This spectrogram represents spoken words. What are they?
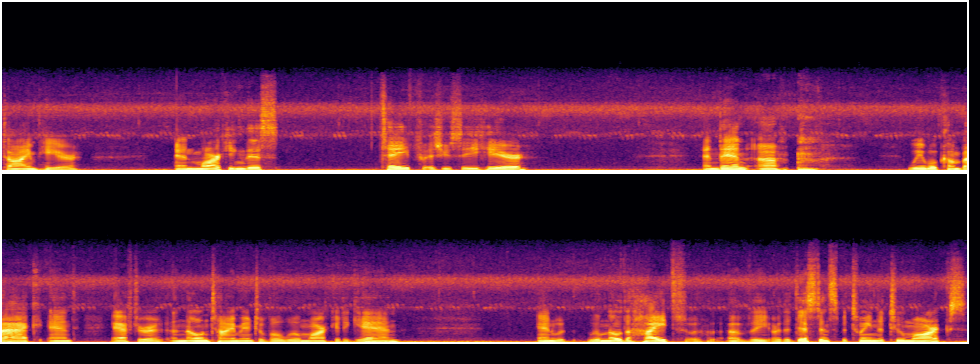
time here and marking this tape as you see here. And then uh, we will come back and after a known time interval we'll mark it again and we'll know the height of the or the distance between the two marks.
